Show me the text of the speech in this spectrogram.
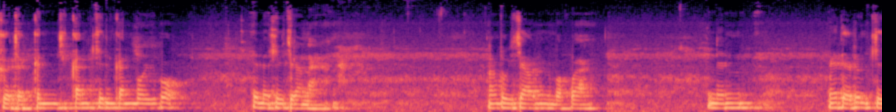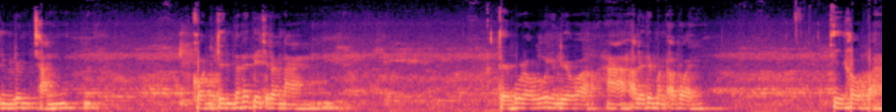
เกิดจากการการกินการบริโภคที่ไม่พิจรณาพระพุทธเจ้าบอกว่า เน้น ไม่แต่เรื่องกินเรื่องฉัน ก่อนกินต้องให้พิจารณา แต่พวกเรารู้อย่างเดียวว่า หาอะไรที่มันอร่อย ที่เข้าปาก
